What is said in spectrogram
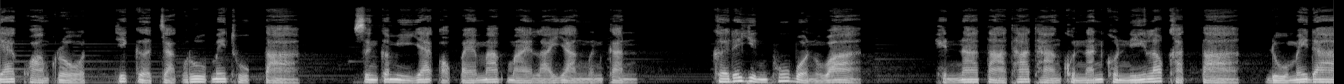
แยกความโกรธที่เกิดจากรูปไม่ถูกตา ซึ่งก็มีแยกออกไปมากมายหลายอย่างเหมือนกัน เคยได้ยินผู้บ่นว่า เห็นหน้าตาท่าทางคนนั้นคนนี้แล้วขัดตา ดูไม่ได้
